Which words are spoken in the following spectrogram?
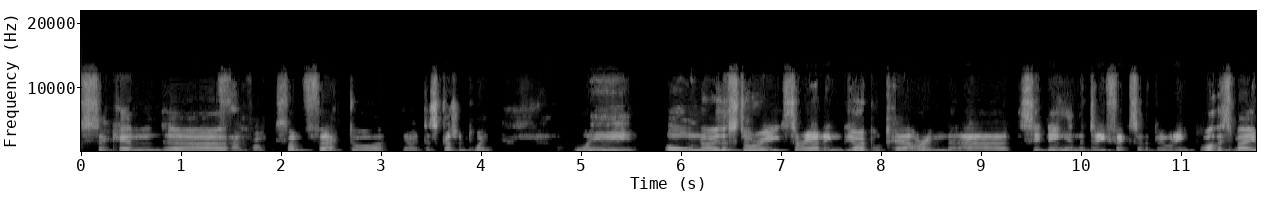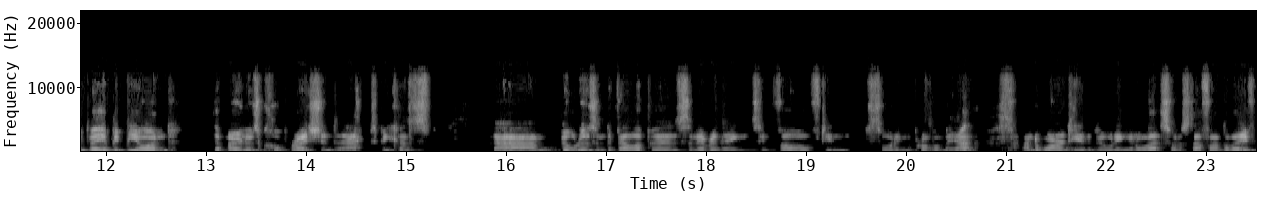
Second uh, Fun fact. fun fact or you know discussion point. We all know the story surrounding the Opal Tower in uh, Sydney and the defects of the building. While this may be a bit beyond the Owners Corporations Act, because um, builders and developers and everything's involved in sorting the problem out under warranty of the building and all that sort of stuff, I believe.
